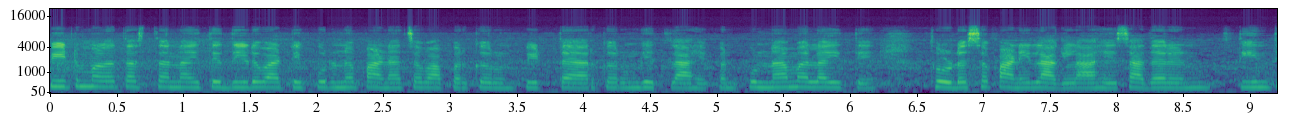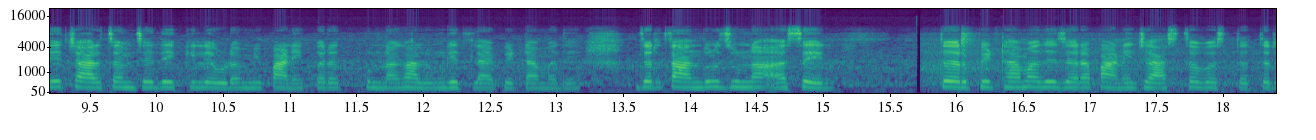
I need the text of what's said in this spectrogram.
पीठ मळत असताना इथे दीड वाटी पूर्ण पाण्याचा वापर करून पीठ तयार करून घेतलं आहे. पण पुन्हा मला इथे थोडंसं पाणी लागलं आहे. साधारण तीन ते चार चमचे देखील एवढं मी पाणी परत पुन्हा घालून घेतलं आहे पिठामध्ये. जर तांदूळ जुना असेल तर पिठामध्ये जरा पाणी जास्त बसतं. तर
